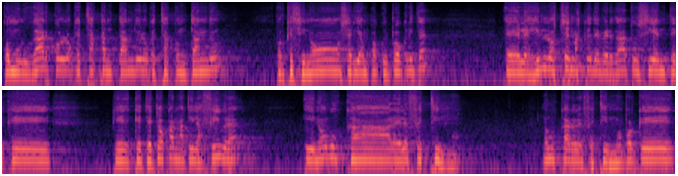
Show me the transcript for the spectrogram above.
comulgar con lo que estás cantando y lo que estás contando, porque si no sería un poco hipócrita. Elegir los temas que de verdad tú sientes que, que, te tocan a ti las fibras y no buscar el efectismo. No buscar el efectismo, porque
